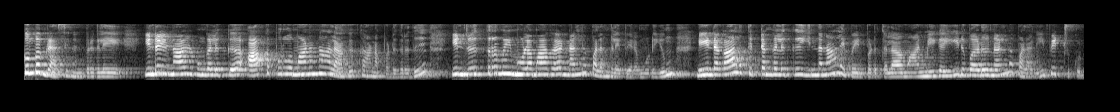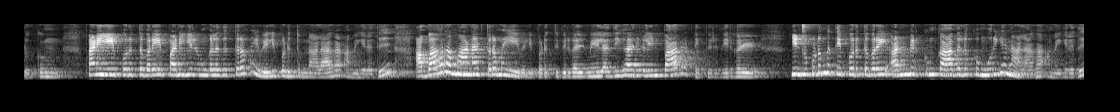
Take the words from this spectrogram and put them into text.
கும்பம் ராசி நண்பர்களே இன்றைய நாள் உங்களுக்கு ஆக்கப்பூர்வமான நாளாக காணப்படுகிறது. இன்று திறமை மூலமாக நல்ல பலன்களை பெற முடியும். நீண்ட கால திட்டங்களுக்கு இந்த நாளை பயன்படுத்தலாம். ஆன்மீக ஈடுபாடு நல்ல பலனை பெற்றுக் கொடுக்கும். பணியை பொறுத்தவரை பணியில் உங்களது திறமை வெளிப்படுத்தும் நாளாக அமைகிறது. அபாரமான திறமையை வெளிப்படுத்துவீர்கள். மேலதிகாரிகளின் பாராட்டை பெறுவீர்கள். இன்று குடும்பத்தை பொறுத்தவரை அன்பிற்கும் காதலுக்கும் உரிய நாளாக அமைகிறது.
